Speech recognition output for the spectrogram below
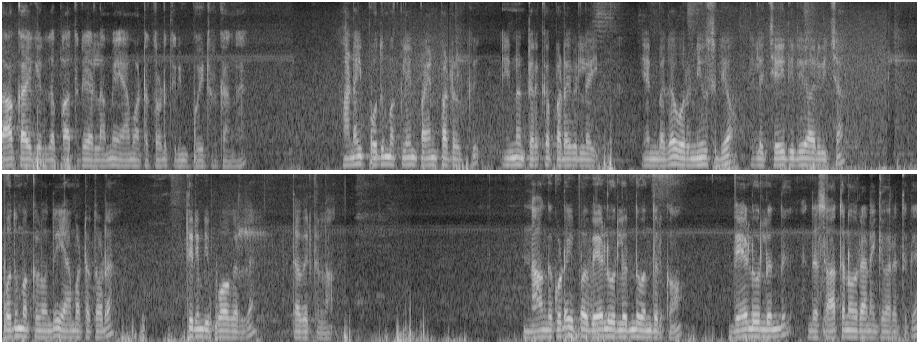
லாக் ஆகிக்கிறத பார்த்துட்டு எல்லாமே ஏமாற்றத்தோடு திரும்பி போயிட்டுருக்காங்க அணை பொதுமக்களின் பயன்பாட்டிற்கு இன்னும் திறக்கப்படவில்லை என்பதை ஒரு நியூஸ்லேயோ இல்லை செய்தியிலையோ அறிவித்தா பொதுமக்கள் வந்து ஏமாற்றத்தோடு திரும்பி போகிறத தவிர்க்கலாம். நாங்கள் கூட இப்போ வேலூர்லேருந்து வந்திருக்கோம். வேலூர்லேருந்து இந்த சாத்தனூர் அணைக்கு வரத்துக்கு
